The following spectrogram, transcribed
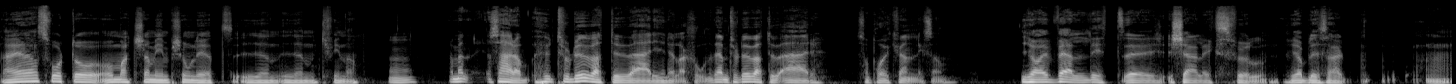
Nej, jag har svårt att, att matcha min personlighet i en, i en kvinna. Mm. Ja, men så här hur tror du att du är i en relation? Vem tror du att du är som pojkvän liksom? Jag är väldigt eh, kärleksfull. Jag blir så här. Mm.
